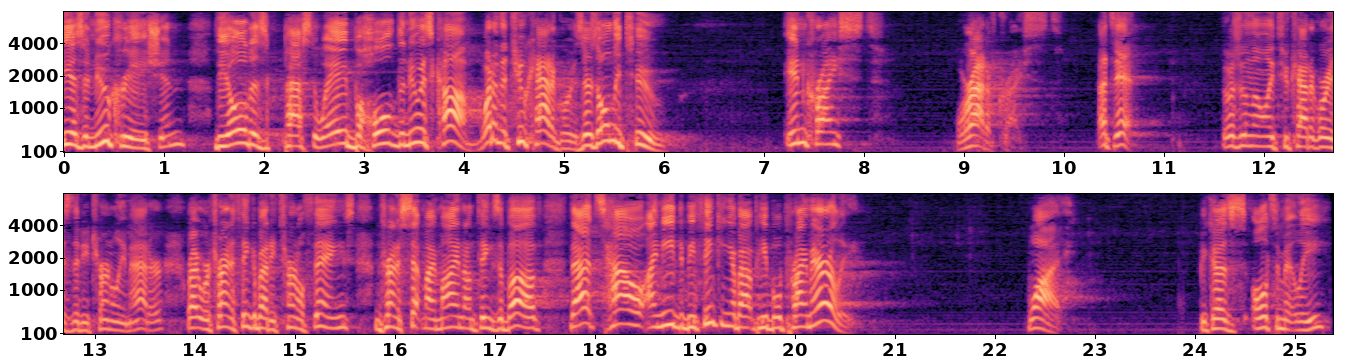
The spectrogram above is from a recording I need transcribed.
he is a new creation. The old has passed away. Behold, the new has come. What are the two categories? There's only two. In Christ or out of Christ. That's it. Those are the only two categories that eternally matter, right? We're trying to think about eternal things. I'm trying to set my mind on things above. That's how I need to be thinking about people primarily. Why? Because ultimately,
